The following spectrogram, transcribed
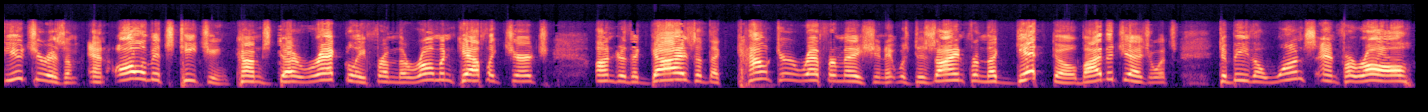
Futurism and all of its teaching comes directly from the Roman Catholic Church under the guise of the Counter Reformation. It was designed from the get go by the Jesuits to be the once and for all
